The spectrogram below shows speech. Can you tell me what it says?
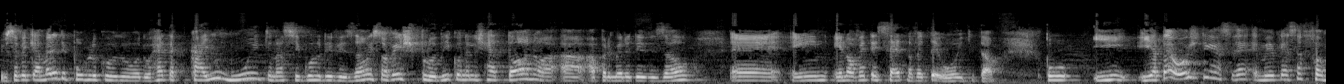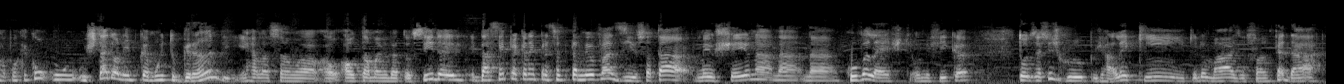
E você vê que a média de público do, do Reta caiu muito na segunda divisão e só vem explodir quando eles retornam à, primeira divisão é, em, em 97, 98 e tal. Por, e, e até hoje tem essa, é meio que essa fama, porque o, o Estádio Olímpico é muito grande em relação ao, ao, ao tamanho da torcida, ele dá sempre aquela impressão que está meio vazio, só está meio cheio na, na, na curva leste, onde fica todos esses grupos, Ralequim e tudo mais, o Funk Fedar.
